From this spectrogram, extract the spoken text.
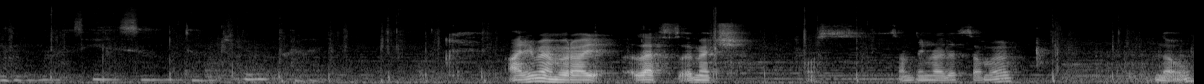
Mama's here, so don't you cry. I remember I left a match or something like that somewhere. No.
